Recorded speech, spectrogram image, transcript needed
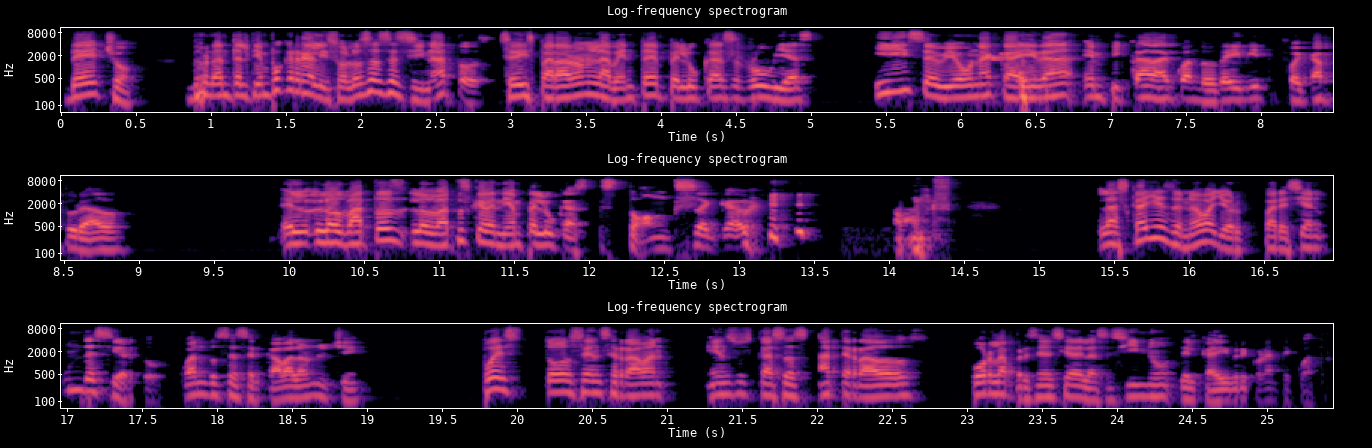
De hecho, durante el tiempo que realizó los asesinatos, se dispararon la venta de pelucas rubias y se vio una caída en picada cuando David fue capturado. los, vatos, los vatos que vendían pelucas, stonks acá, Las calles de Nueva York parecían un desierto cuando se acercaba la noche, pues todos se encerraban en sus casas aterrados por la presencia del asesino del calibre 44.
